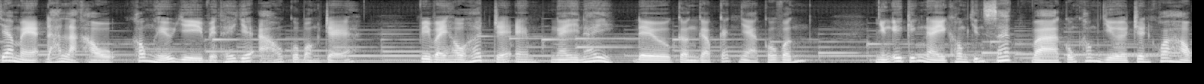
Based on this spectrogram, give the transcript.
cha mẹ đã lạc hậu, không hiểu gì về thế giới ảo của bọn trẻ. Vì vậy hầu hết trẻ em ngày nay đều cần gặp các nhà cố vấn. Những ý kiến này không chính xác và cũng không dựa trên khoa học.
